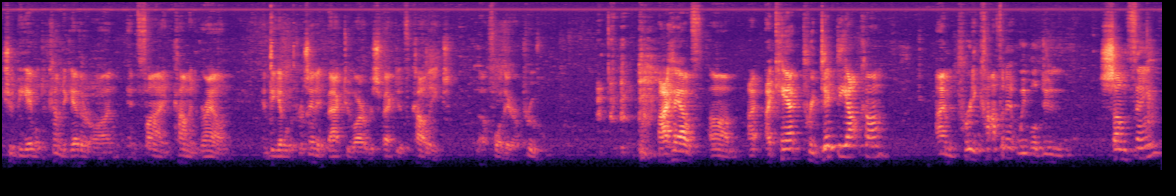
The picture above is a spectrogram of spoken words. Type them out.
should be able to come together on and find common ground and be able to present it back to our respective colleagues uh, for their approval. I have, um, I, I can't predict the outcome. I'm pretty confident we will do something.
